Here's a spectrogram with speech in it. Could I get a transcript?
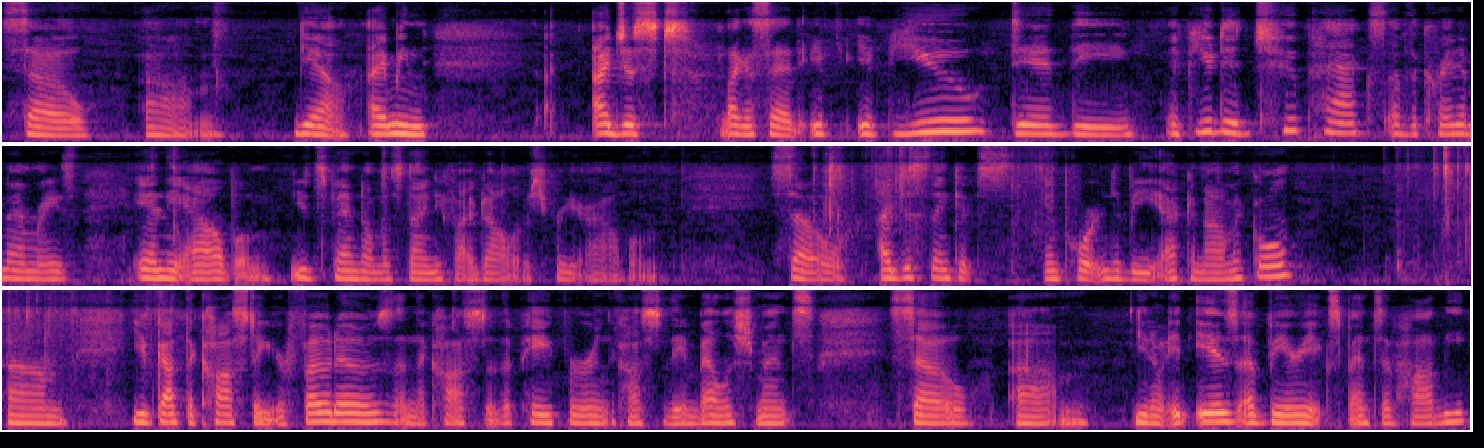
So, um, yeah, I mean, I just like I said, if if you did the if you did two packs of the Creative Memories and the album, you'd spend almost ninety five dollars for your album. So I just think it's important to be economical. Um, you've got the cost of your photos and the cost of the paper and the cost of the embellishments. So um, you know it is a very expensive hobby,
